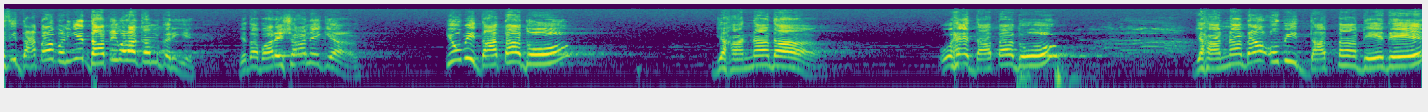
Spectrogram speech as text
ਅਸੀਂ ਦਾਤਾ ਬਣੀਏ, ਦਾਤੇ ਵਾਲਾ ਕੰਮ ਕਰੀਏ। ਜਿੱਦਾਂ ਬਾਰੇ ਸ਼ਾਹ ਨੇ ਕਿਹਾ ਕਿ ਉਹ ਵੀ ਦਾਤਾ ਦੋ? ਜਹਾਨਾਂ ਦਾ, ਉਹ ਹੈ ਦਾਤਾ ਦੋ। ਜਹਾਨਾਂ ਦਾ, ਉਹ ਵੀ ਦਾਤਾਂ ਦੇ ਦੇ।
